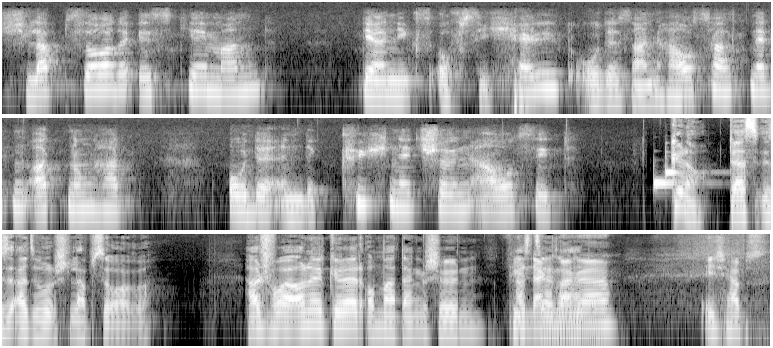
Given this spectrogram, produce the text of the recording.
Schlappsorte ist jemand, der nichts auf sich hält oder sein Haushalt nicht in Ordnung hat oder in der Küche nicht schön aussieht. Genau, das ist also Schlappsäure. Habe ich vorher auch nicht gehört. Oma, Dankeschön. Vielen Hast Dank. Maga. Ich hab's.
